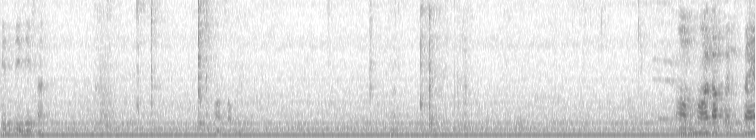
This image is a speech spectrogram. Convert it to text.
แป๊บบอกกินสี่นิดนะเหมาะสมออมหอยบักแซ่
